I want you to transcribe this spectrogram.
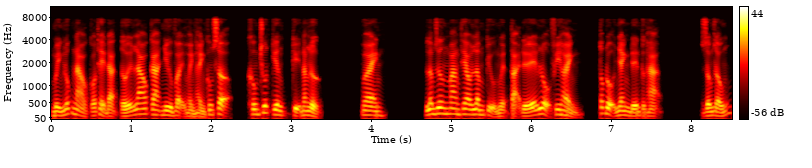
mình lúc nào có thể đạt tới lao ca như vậy hoành hành không sợ, không chút kiên kỵ năng lực. Vê anh, lâm dương mang theo lâm cựu nguyệt tại đế lộ phi hành, tốc độ nhanh đến cực hạn. Giống giống.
